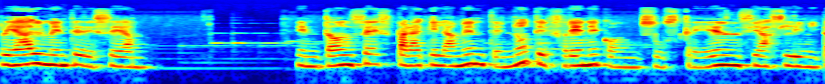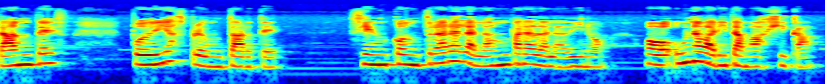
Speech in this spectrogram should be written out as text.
realmente desean. Entonces, para que la mente no te frene con sus creencias limitantes, podrías preguntarte, si encontrara la lámpara de Aladino o una varita mágica,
